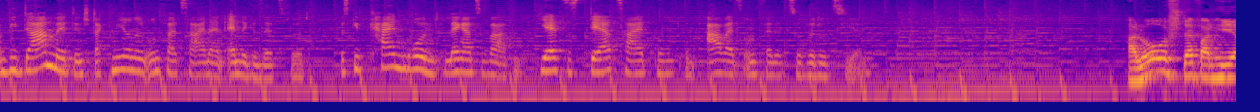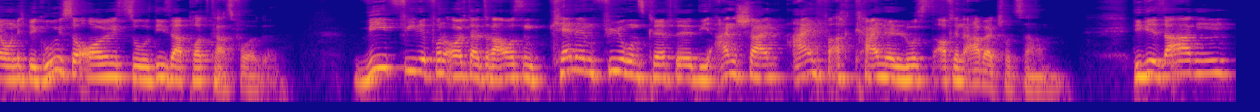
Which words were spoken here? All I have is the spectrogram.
und wie damit den stagnierenden Unfallzahlen ein Ende gesetzt wird. Es gibt keinen Grund, länger zu warten. Jetzt ist der Zeitpunkt, um Arbeitsunfälle zu reduzieren. Hallo, Stefan hier und ich begrüße euch zu dieser Podcast-Folge. Wie viele von euch da draußen kennen Führungskräfte, die anscheinend einfach keine Lust auf den Arbeitsschutz haben? Die dir sagen,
